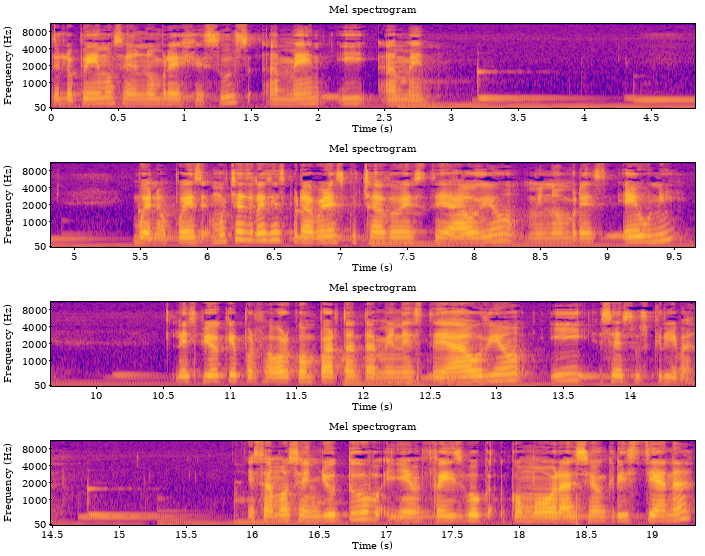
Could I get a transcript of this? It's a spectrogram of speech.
Te lo pedimos en el nombre de Jesús. Amén y amén. Bueno, pues muchas gracias por haber escuchado este audio. Mi nombre es Euni. Les pido que por favor compartan también este audio y se suscriban. Estamos en YouTube y en Facebook como Oración Cristiana.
